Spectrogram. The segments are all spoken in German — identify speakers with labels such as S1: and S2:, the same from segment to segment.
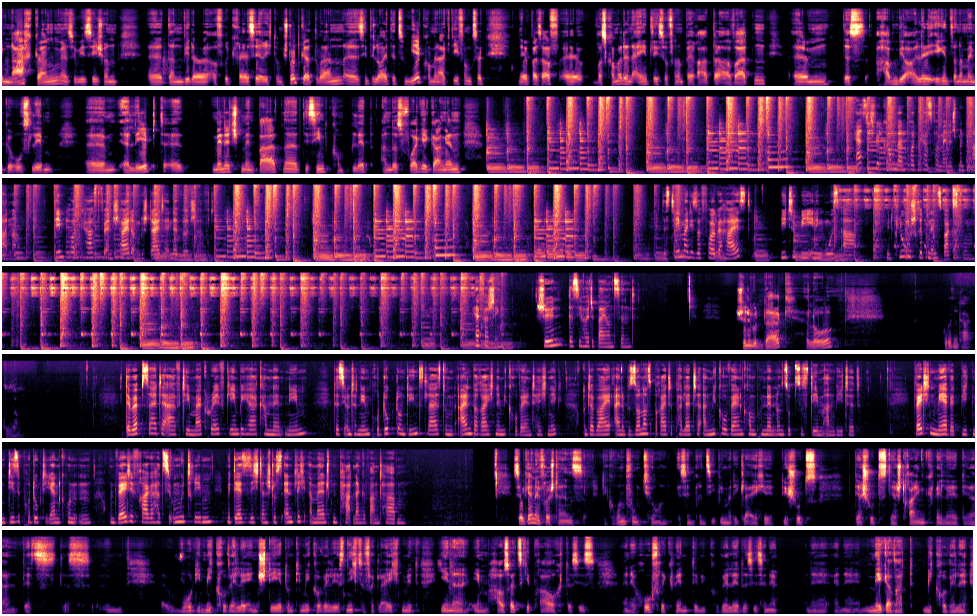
S1: Im Nachgang, also wie Sie schon äh, dann wieder auf Rückreise Richtung Stuttgart waren, äh, sind die Leute zu mir gekommen aktiv und gesagt, naja, pass auf, äh, was kann man denn eigentlich so von einem Berater erwarten? Ähm, das haben wir alle irgendwann einmal im Berufsleben ähm, erlebt. Äh, Managementpartner, die sind komplett anders vorgegangen.
S2: Herzlich willkommen beim Podcast von Management Partner, dem Podcast für Entscheider und Gestalter in der Wirtschaft. Das Thema dieser Folge heißt B2B in den USA mit klugen Schritten ins Wachstum. Herr Fasching, schön, dass Sie heute bei uns sind.
S1: Schönen guten Tag, hallo.
S3: Guten Tag zusammen.
S2: Der Website der AFT Microwave GmbH kann man entnehmen, dass Ihr Unternehmen Produkte und Dienstleistungen in allen Bereichen der Mikrowellentechnik und dabei eine besonders breite Palette an Mikrowellenkomponenten und Subsystemen anbietet. Welchen Mehrwert bieten diese Produkte Ihren Kunden und welche Frage hat sie umgetrieben, mit der Sie sich dann schlussendlich am Managementpartner gewandt haben?
S1: Sehr gerne, Frau Steins. Die Grundfunktion ist im Prinzip immer die gleiche, die Schutz, der Schutz der Strahlenquelle, der, des, des, ähm, wo die Mikrowelle entsteht. Und die Mikrowelle ist nicht zu vergleichen mit jener im Haushaltsgebrauch. Das ist eine hochfrequente Mikrowelle, das ist eine eine, eine Megawatt-Mikrowelle,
